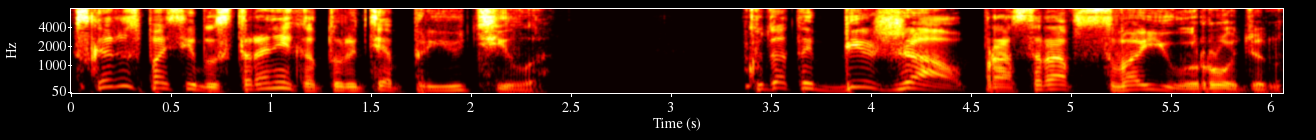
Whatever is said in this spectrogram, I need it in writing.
Скажи спасибо стране, которая тебя приютила. Куда ты бежал, просрав свою родину?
